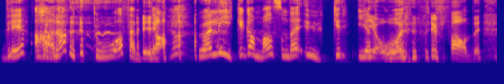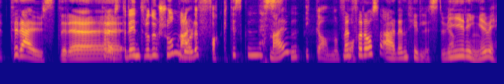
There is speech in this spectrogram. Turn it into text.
Det er hun! 52. Ja. Hun er like gammel som det er uker i et år. Fy fader. Traustere Traustere introduksjon Nei. går det faktisk nesten Nei. ikke an å få. Men for oss er det en hyllest. Vi ringer, vi.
